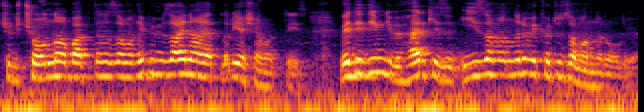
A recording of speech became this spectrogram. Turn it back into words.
Çünkü çoğunluğa baktığınız zaman hepimiz aynı hayatları yaşamaktayız. Ve dediğim gibi herkesin iyi zamanları ve kötü zamanları oluyor.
